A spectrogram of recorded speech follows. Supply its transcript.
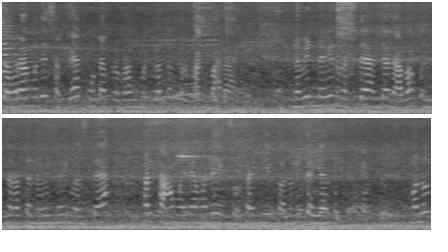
शहरामध्ये सगळ्यात मोठा प्रभाग म्हटलं तर प्रभाग बारा आहे. नवीन नवीन वस्त्या आमच्या दाभा परिसरात तर नवीन नवीन वस्त्या हर सहा महिन्यामध्ये एक सोसायटी एक कॉलनी तयार होते. म्हणून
